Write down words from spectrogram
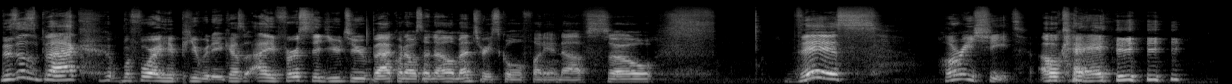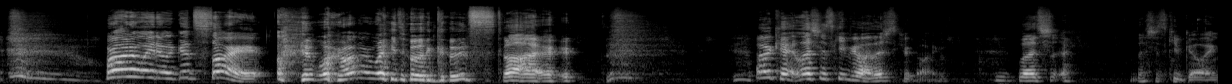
This is back before I hit puberty, because I first did YouTube back when I was in elementary school, funny enough. So, this hurry sheet. Okay. We're on our way to a good start. We're on our way to a good start. Okay, let's just keep going. Let's just keep going. Let's let's just keep going.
